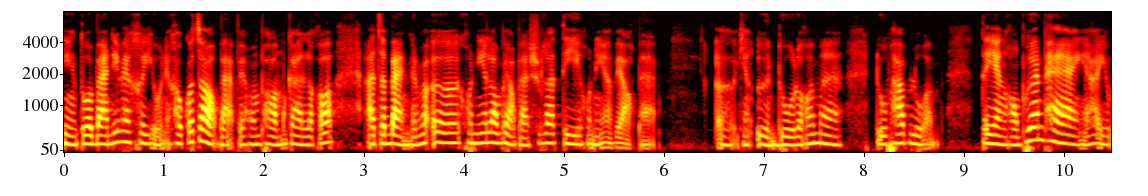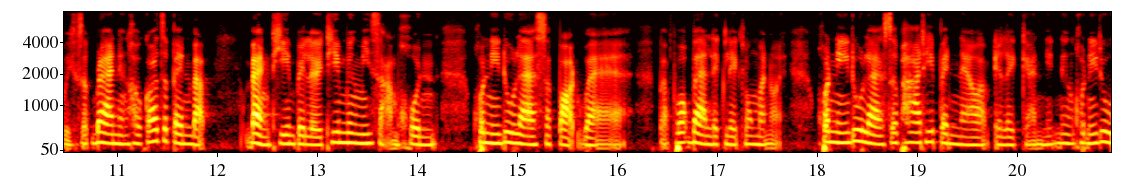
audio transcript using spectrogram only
อย่างตัวแบรนด์ที่แพรเคยอยู่เนี่ยเขาก็จะออกแบบไปพร้อม ๆ กัน แล้วก็อาจจะแบ่งกันว่าเออคนนี้ลองไปออกแบบชุดราตรีคนนี้เอาไปออกแบบ เอออย่างอื่นดูแล้วก็มาดูภาพรวม แต่อย่างของเพื่อนแพรอย่างเงี้ยค่ะอยู่อีกสักแบรนด์หนึ่งเขาก็จะเป็นแบบแบ่งทีมไปเลยทีมหนึ่งมี 3 คน คนนี้ดูแล sportswear แบบพวกแบรนด์เล็ก ๆ ลงมาหน่อย คนนี้ดูแลเสื้อผ้าที่เป็นแนวแบบ elegant นิดนึง คนนี้ดู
